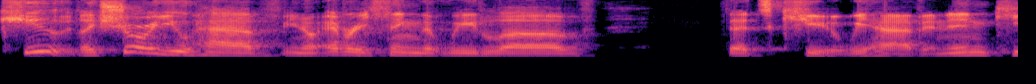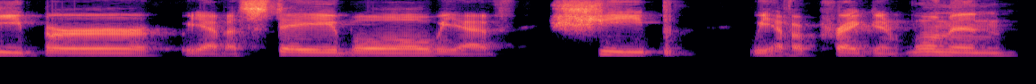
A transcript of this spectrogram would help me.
cute. Like, sure, you have you know everything that we love that's cute. We have an innkeeper, we have a stable, we have sheep, we have a pregnant woman.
